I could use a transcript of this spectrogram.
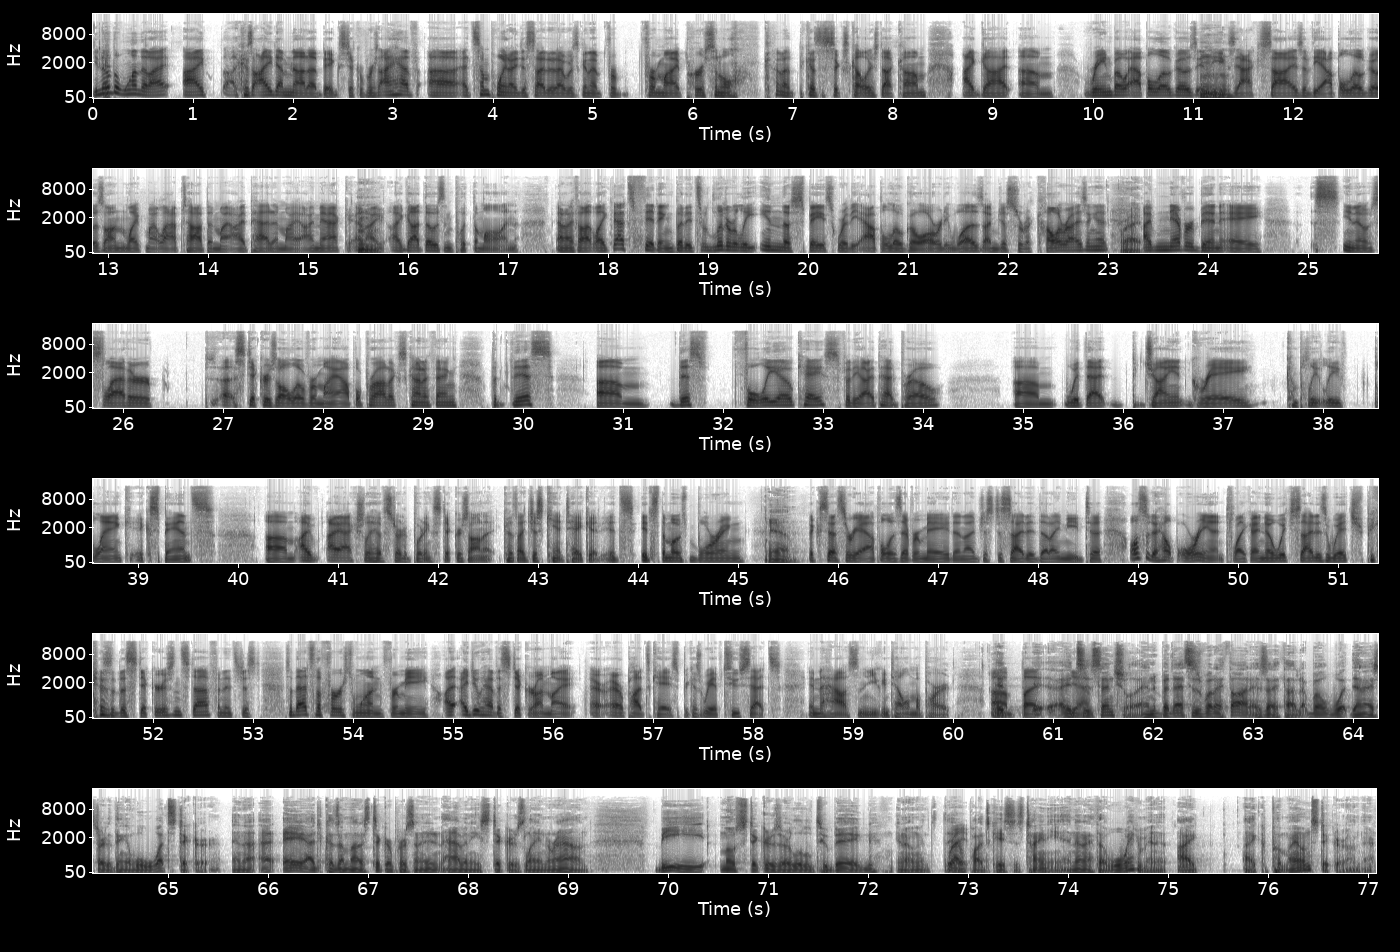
You know the one that I I because I am not a big sticker person. I have uh, at some point I decided I was gonna for for my personal kind of because of sixcolors.com I got um, rainbow Apple logos in the exact size of the Apple logos on like my laptop and my iPad and my iMac, and I I got those and put them on, and I thought like that's fitting, but it's literally in the space where the Apple logo already was. I'm just sort of colorizing it. Right. I've never been a you know slather uh, stickers all over my Apple products kind of thing. But this um, this folio case for the iPad Pro um, with that giant gray, completely blank expanse. Um, I I actually have started putting stickers on it because I just can't take it. It's it's the most boring Yeah. accessory Apple has ever made, and I've just decided that I need to also to help orient. Like I know which side is which because of the stickers and stuff, and it's just so that's the first one for me. I, I do have a sticker on my Air- AirPods case because we have two sets in the house, and you can tell them apart. Uh, It- but it- it's yeah. essential, and but that's just what I thought. As I thought, well, what then I started thinking, well, what sticker? And I, I- a because I'm not a sticker person, I didn't have any stickers laying around. B most stickers are a little too big. You know, the Right. AirPods case is tiny, and then I thought, well, wait a minute, I I could put my own sticker on there.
